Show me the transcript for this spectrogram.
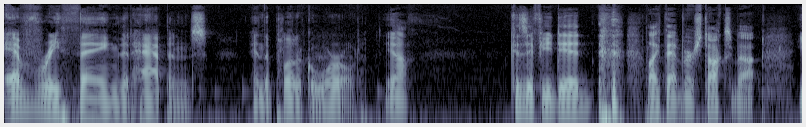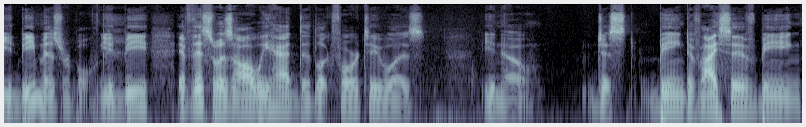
everything that happens in the political world. Yeah. Because if you did, like that verse talks about, you'd be miserable. You'd be, if this was all we had to look forward to was, you know, just being divisive, being,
